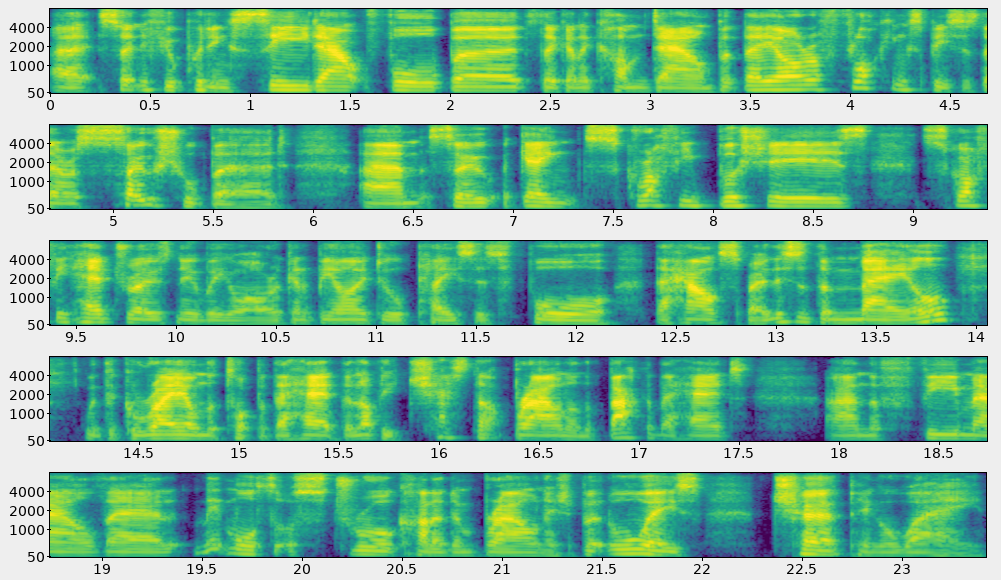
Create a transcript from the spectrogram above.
uh, certainly if you're putting seed out for birds, they're going to come down. But they are a flocking species; they're a social bird. Um, so again, scruffy bushes, scruffy hedgerows near where you are are going to be ideal places for the house sparrow. This is the male with the grey on the top of the head, the lovely chestnut brown on the back of the head, and the female there, a bit more sort of straw coloured and brownish, but always chirping away.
